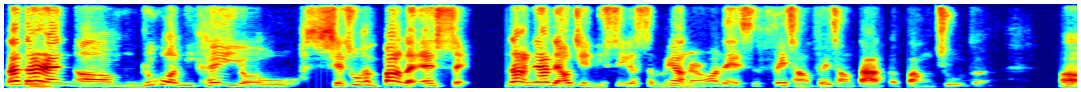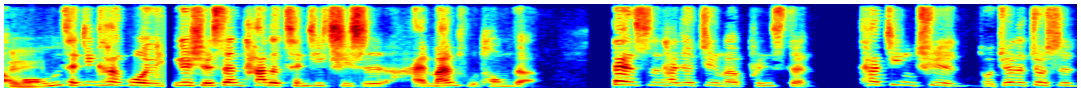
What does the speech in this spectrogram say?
那当然，嗯，如果你可以有写出很棒的 essay。让人家了解你是一个什么样的人的话，那也是非常非常大的帮助的。啊，我我们曾经看过一个学生，他的成绩其实还蛮普通的，但是他就进了 Princeton。他进去，我觉得就是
